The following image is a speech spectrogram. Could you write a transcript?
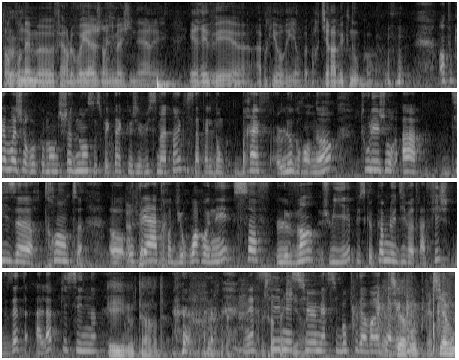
Tant Euh, qu'on aime faire le voyage dans l'imaginaire et, et rêver, euh, a priori, on peut partir avec nous. Quoi. En tout cas, moi, je recommande chaudement ce spectacle que j'ai vu ce matin, qui s'appelle donc Bref, le Grand Nord, tous les jours à 10h30 euh, au fait, théâtre du Roi René, sauf le 20 juillet, puisque comme le dit votre affiche, vous êtes à la piscine. et il nous tarde. Merci messieurs, merci beaucoup d'avoir été Merci avec à nous. Merci à vous.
